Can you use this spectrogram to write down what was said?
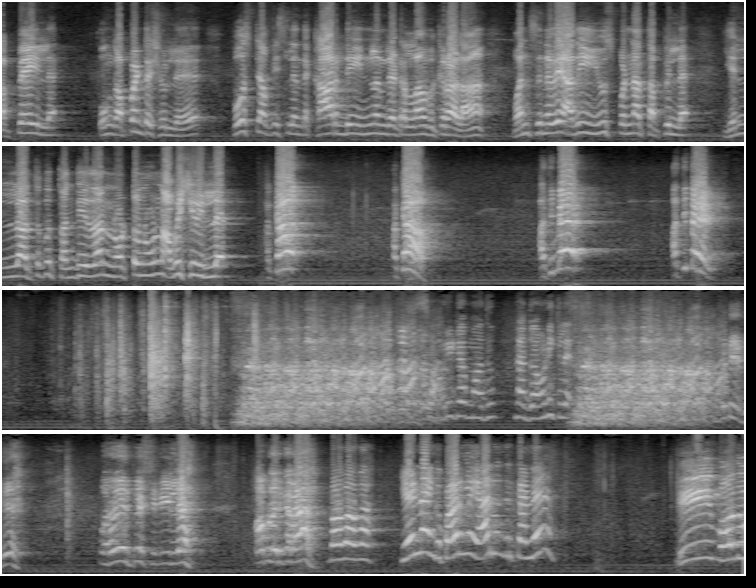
தப்பே இல்ல. உங்க அப்பன்ட்ட சொல்லு. போஸ்ட் ஆபீஸ்ல இந்த கார்டு இன்லம் லெட்டர் எல்லாம் விக்கிறாளாம். ஒன்ஸ்னவே அதையும் யூஸ் பண்ணா தப்பு இல்ல. எல்லாத்துக்கும் தந்தி தான் நொட்டணும்னு அவசியம் இல்ல. அக்கா! அக்கா! அத்திமேர் அத்திமேர் சாரிடா மாது? நான் கவனிக்கல. இது? வரவேற்பே சரியில்லை. மாப்பிள்ள இருக்காரா? வா வா வா. என்ன இங்க பாருங்க யார் வந்திருக்கான்னு? ஏய் மது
